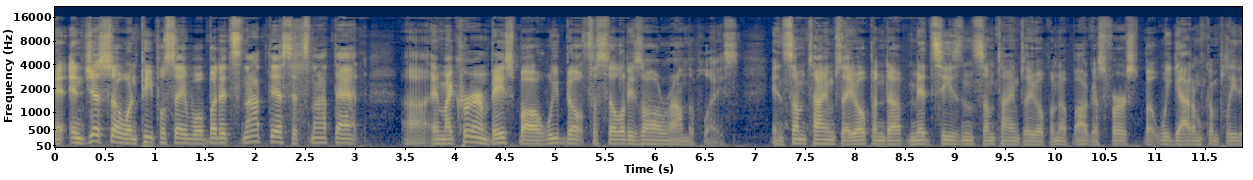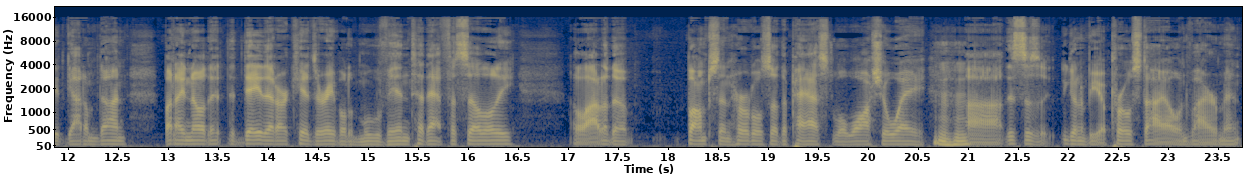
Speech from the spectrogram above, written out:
And, and just so when people say, "Well, but it's not this, it's not that," uh, in my career in baseball, we built facilities all around the place. And sometimes they opened up mid-season, sometimes they opened up August 1st, but we got them completed, got them done. But I know that the day that our kids are able to move into that facility, a lot of the bumps and hurdles of the past will wash away. Uh, this is going to be a pro-style environment,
